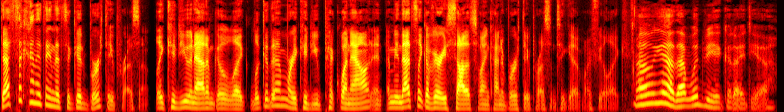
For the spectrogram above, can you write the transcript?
that's the kind of thing that's a good birthday present. Like, could you and Adam go like look at them, or could you pick one out? And I mean, that's like a very satisfying kind of birthday present to give. I feel like. Oh yeah, that would be a good idea.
